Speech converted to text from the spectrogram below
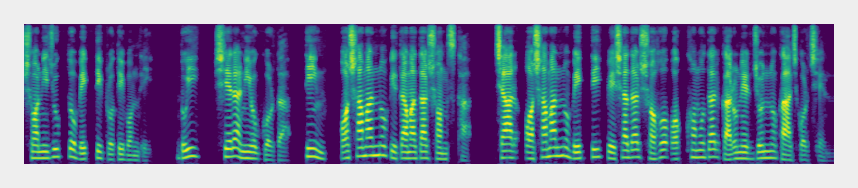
স্বনিযুক্ত ব্যক্তি প্রতিবন্ধী। দুই, সেরা নিয়োগকর্তা। তিন, অসামান্য পিতামাতার সংস্থা। চার, অসামান্য ব্যক্তি, পেশাদার সহ অক্ষমতার কারণের জন্য কাজ করছেন।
